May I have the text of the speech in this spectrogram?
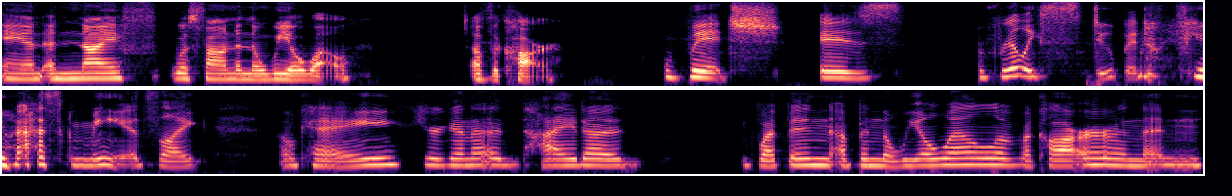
and a knife was found in the wheel well of the car. which is really stupid if you ask me. It's like, okay, you're gonna hide a weapon up in the wheel well of a car and then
